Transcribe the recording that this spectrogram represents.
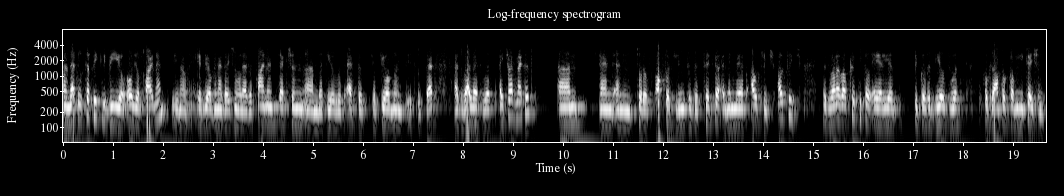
And that will typically be your, all your finance. You know, every organization will have a finance section um, that deals with assets, procurement, it's with that, as well as with HR matters. Um, and, and sort of office leases, etc. And then we have outreach. Outreach is one of our critical areas because it deals with, for example, communications.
